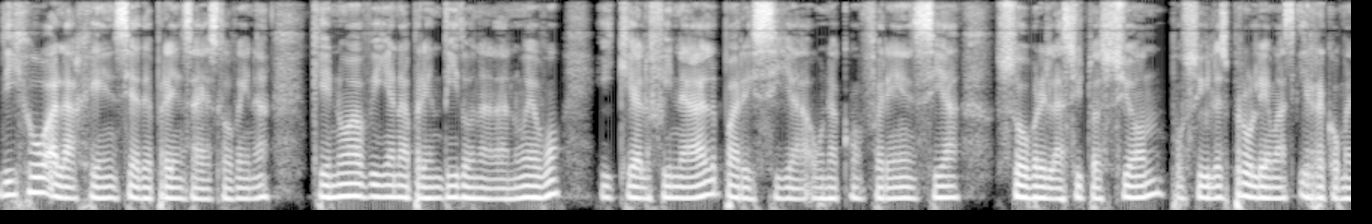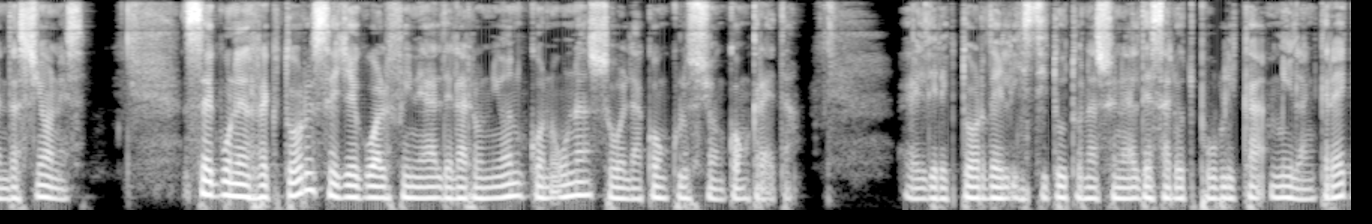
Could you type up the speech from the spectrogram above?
dijo a la agencia de prensa eslovena que no habían aprendido nada nuevo y que al final parecía una conferencia sobre la situación, posibles problemas y recomendaciones. Según el rector, se llegó al final de la reunión con una sola conclusión concreta. El director del Instituto Nacional de Salud Pública, Milan Craig,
